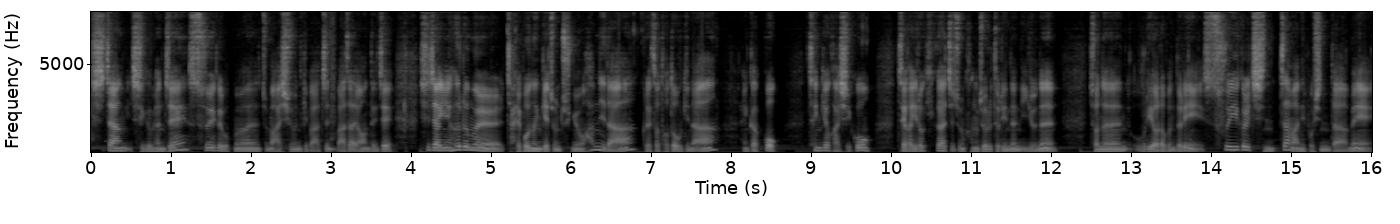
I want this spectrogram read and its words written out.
시장 지금 현재 수익을 못 보면 좀 아쉬운 게 맞, 맞아요. 근데 이제 시장의 흐름을 잘 보는 게 좀 중요합니다. 그래서 더더욱이나 그러니까 꼭 챙겨 가시고 제가 이렇게까지 좀 강조를 드리는 이유는 저는 우리 여러분들이 수익을 진짜 많이 보신 다음에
